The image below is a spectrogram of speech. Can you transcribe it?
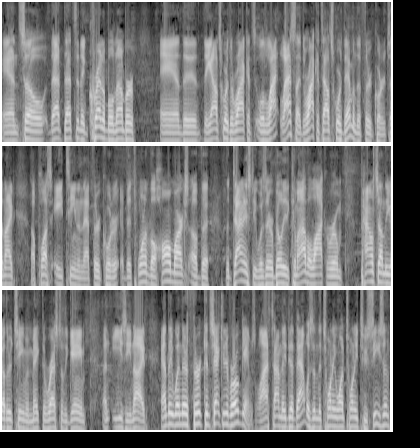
And so that that's an incredible number. And the, they outscored the Rockets. Well, last night, the Rockets outscored them in the third quarter. Tonight, a plus 18 in that third quarter. That's one of the hallmarks of the, the dynasty was their ability to come out of the locker room, pounce on the other team, and make the rest of the game an easy night. And they win their third consecutive road games. last time they did that was in the 21 22 season,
